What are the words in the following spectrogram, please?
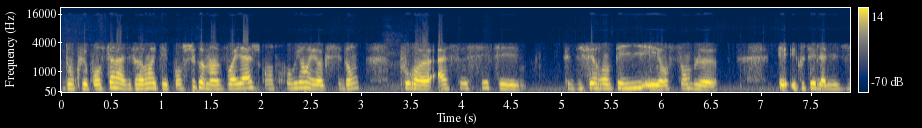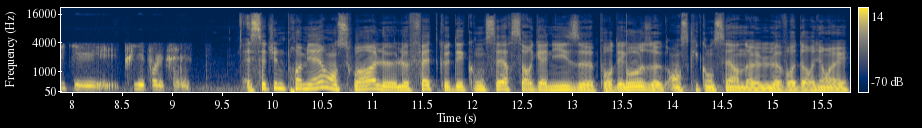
Donc le concert a vraiment été conçu comme un voyage entre Orient et Occident pour associer ces, ces, différents pays et ensemble écouter de la musique et prier pour l'Ukraine. C'est une première en soi, le, fait que des concerts s'organisent pour des causes en ce qui concerne l'œuvre d'Orient et,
